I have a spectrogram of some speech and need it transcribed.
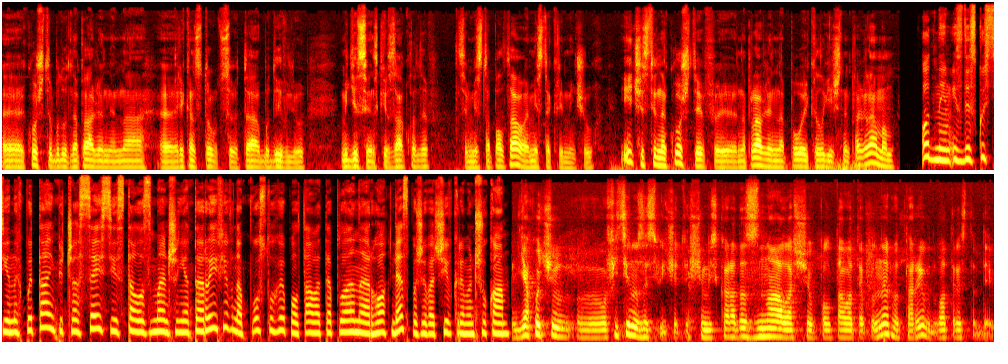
Е, Кошти будуть направлені на реконструкцію та будівлю медицинських закладів. Це місто Полтава, місто Кременчуг. І частина коштів е, направлена по екологічним програмам. Одним із дискусійних питань під час сесії стало зменшення тарифів на послуги Полтава Теплоенерго для споживачів Кременчука. Я хочу е, офіційно засвідчити, що міська рада знала, що Полтава Теплоенерго тариф 2,309.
